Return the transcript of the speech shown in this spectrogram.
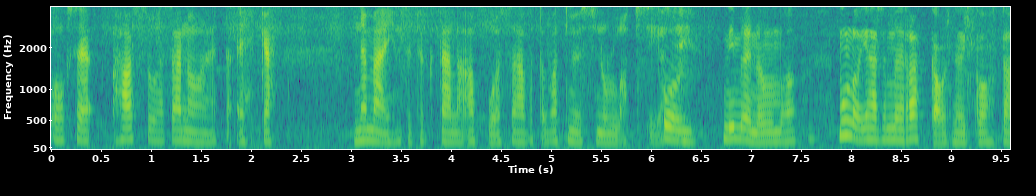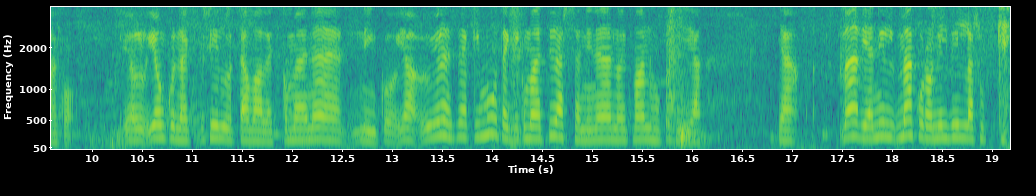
Onko se hassua sanoa, että ehkä nämä ihmiset, jotka täällä apua saavat, ovat myös sinun lapsiasi? On, nimenomaan. Mulla on ihan semmoinen rakkaus näitä kohtaa, kun jonkun sillä tavalla, että kun mä näen, niin kun, ja yleensäkin muutenkin, kun mä työssä, niin näen noita vanhuksia ja, ja mä, vien mä kuron niillä villasukkiin.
